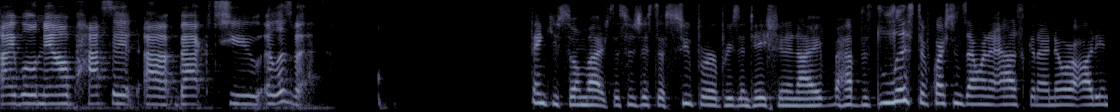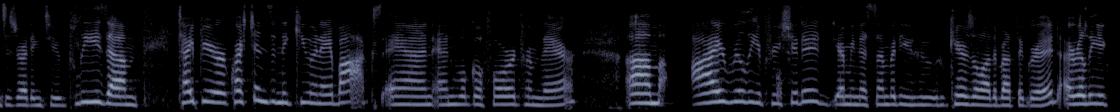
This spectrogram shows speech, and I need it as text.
I will now pass it uh, back to Elizabeth. Thank you so much. This was just a super presentation, and I have this list of questions I want to ask, and I know our audience is ready to. Please um, type your questions in the Q&A box, and, and we'll go forward from there. Um, I really appreciated, I mean, as somebody who, who cares a lot about the grid, I really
